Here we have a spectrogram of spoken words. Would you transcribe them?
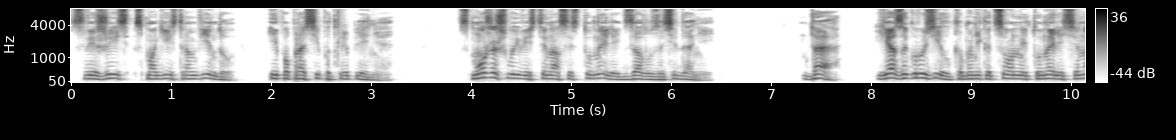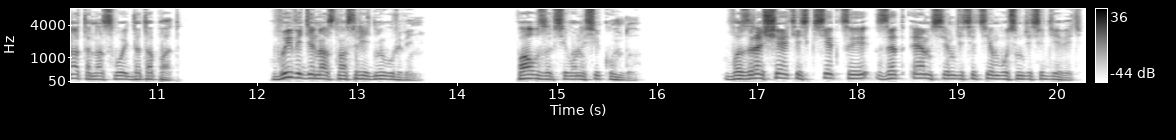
свяжись с магистром Винду и попроси подкрепления. Сможешь вывести нас из туннелей к залу заседаний?» «Да, я загрузил коммуникационные туннели Сената на свой датапад. Выведи нас на средний уровень». Пауза всего на секунду. Возвращайтесь к секции ZM7789.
